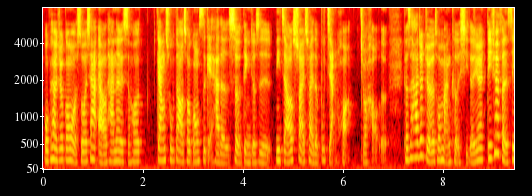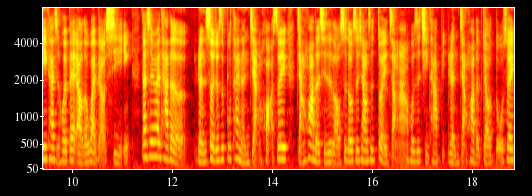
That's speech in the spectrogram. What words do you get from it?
我朋友就跟我说，像 L 他那个时候。刚出道的时候，公司给他的设定就是你只要帅帅的不讲话就好了。可是他就觉得说蛮可惜的，因为的确粉丝一开始会被 L 的外表吸引，但是因为他的。人设就是不太能讲话，所以讲话的其实老师都是像是队长啊，或是其他人讲话的比较多，所以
